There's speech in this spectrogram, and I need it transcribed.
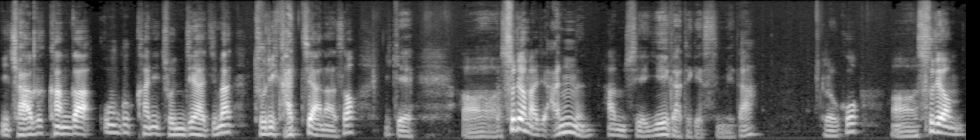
이 좌극한과 우극한이 존재하지만 둘이 같지 않아서 이게 어, 수렴하지 않는 함수의 예가 되겠습니다. 그리고 어, 수렴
